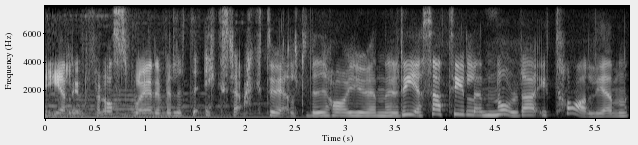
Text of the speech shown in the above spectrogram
Elin, för oss är det väl lite extra aktuellt. Vi har ju en resa till norra Italien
